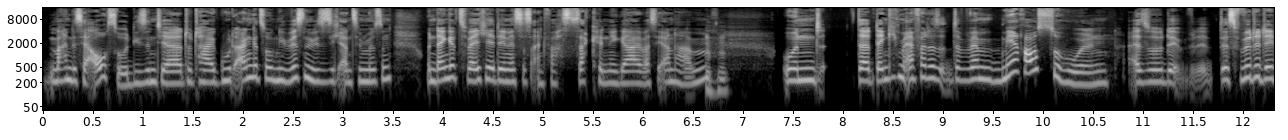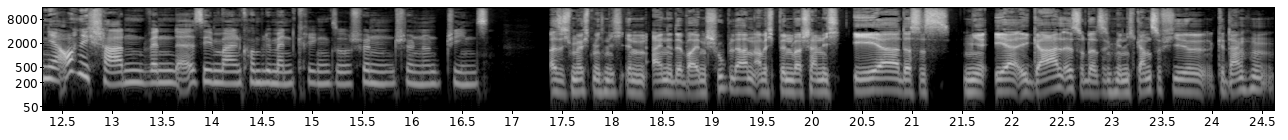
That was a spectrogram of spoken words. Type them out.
machen das ja auch so. Die sind ja total gut angezogen, die wissen, wie sie sich anziehen müssen. Und dann gibt's welche, denen ist es einfach sacken egal, was sie anhaben. Mhm. Und da denke ich mir einfach, da wäre mehr rauszuholen. Also das würde denen ja auch nicht schaden, wenn äh, sie mal ein Kompliment kriegen, so schöne, schöne Jeans. Also ich möchte mich nicht in eine der beiden Schubladen, aber ich bin wahrscheinlich eher, dass es mir eher egal ist oder dass ich mir nicht ganz so viel Gedanken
